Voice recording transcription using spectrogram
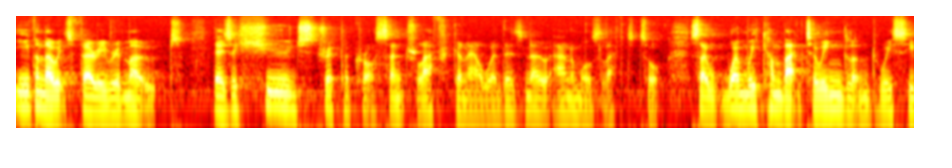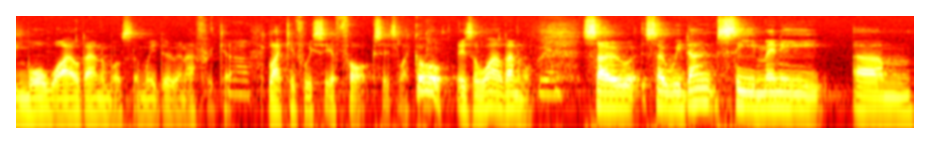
even though it's very remote, there's a huge strip across Central Africa now where there's no animals left at all. So when we come back to England, we see more wild animals than we do in Africa. Wow. Like if we see a fox, it's like, oh, there's a wild animal. Yeah. So, so we don't see many um,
